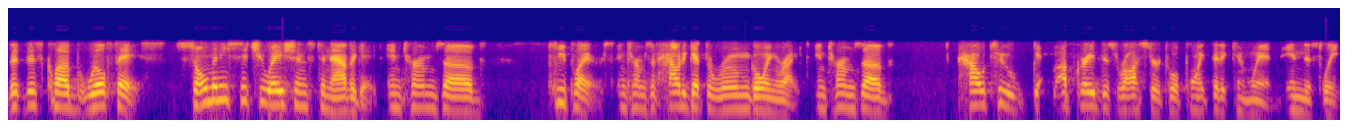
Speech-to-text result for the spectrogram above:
that this club will face, so many situations to navigate in terms of – key players in terms of how to get the room going right, in terms of how to get, upgrade this roster to a point that it can win in this league.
